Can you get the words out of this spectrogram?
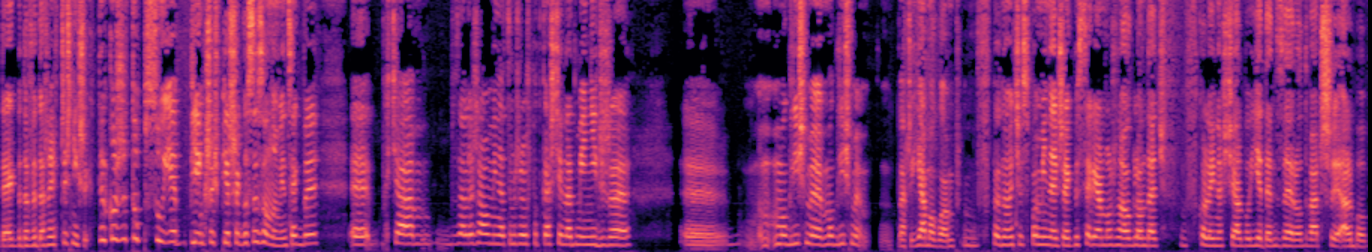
do jakby do wydarzeń wcześniejszych. Tylko, że to psuje większość pierwszego sezonu, więc jakby e, chciałam, zależało mi na tym, żeby w podcaście nadmienić, że mogliśmy, mogliśmy, znaczy ja mogłam w pewnym momencie wspominać, że jakby serial można oglądać w, w kolejności albo 1, 0, 2, 3, albo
